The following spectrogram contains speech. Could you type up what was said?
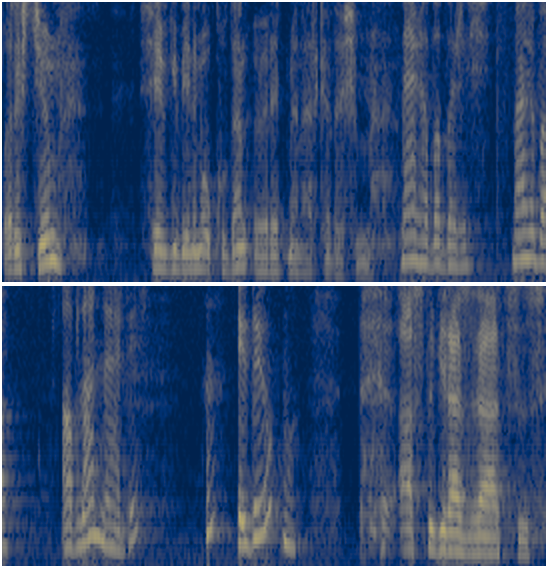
Barış'cığım, Sevgi benim okuldan öğretmen arkadaşım. Merhaba Barış. Merhaba. Ablan nerede? Hı? Evde yok mu? Aslı biraz rahatsız.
